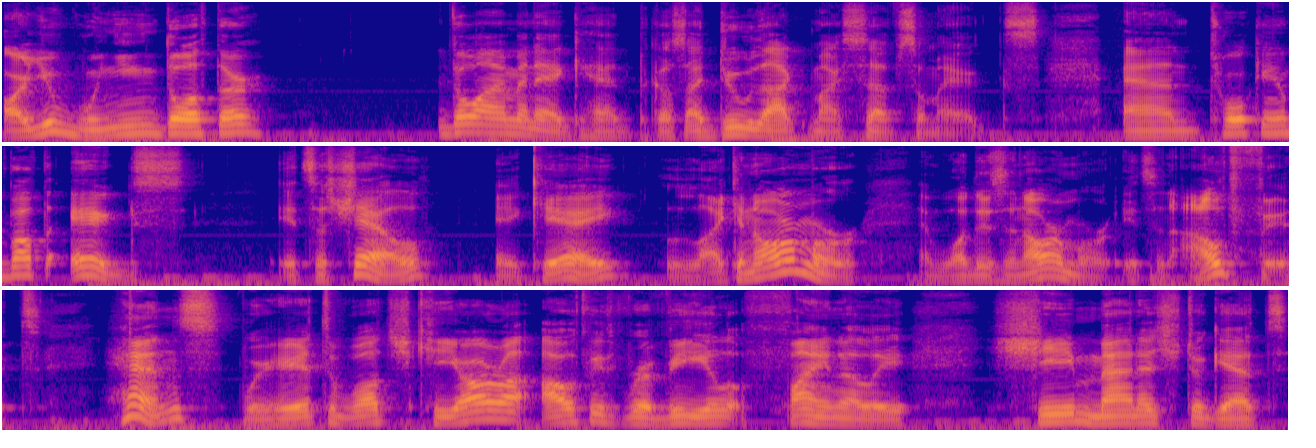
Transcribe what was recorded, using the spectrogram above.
Are you winging, daughter? though I'm an egghead because I do like myself some eggs. And talking about the eggs, it's a shell, aka like an armor. And what is an armor? It's an outfit. Hence, we're here to watch Kiara outfit reveal finally. She managed to get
